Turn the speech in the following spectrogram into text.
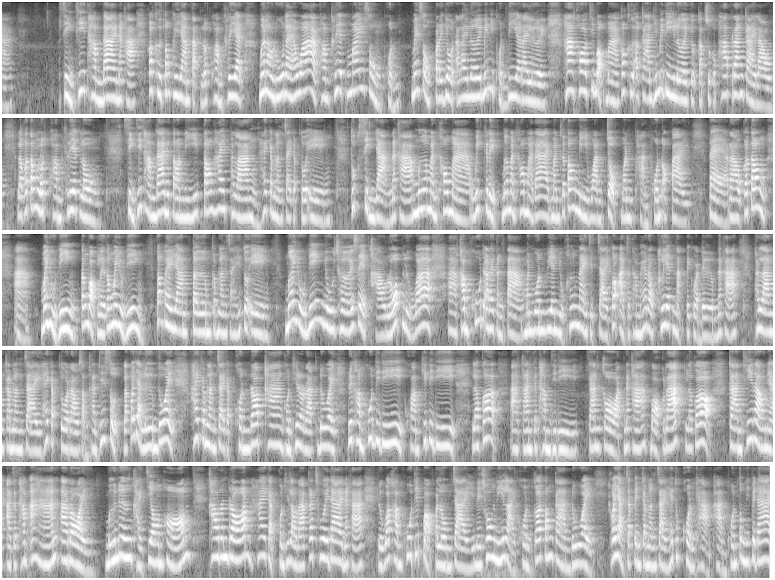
สิ่งที่ทำได้นะคะ ก็คือต้องพยายามตัดลดความเครียด เมื่อเรารู้แล้วว่าความเครียดไม่ส่งผล ไม่ส่งประโยชน์อะไรเลย ไม่มีผลดีอะไรเลย 5 ข้อที่บอกมาก็คืออาการที่ไม่ดีเลยเกี่ยวกับสุขภาพร่างกายเรา เราก็ต้องลดความเครียดลง สิ่งที่ทำได้ในตอนนี้ต้องให้พลังให้กำลังใจกับตัวเอง ทุกสิ่งอย่างนะคะ เมื่อมันเข้ามาวิกฤต เมื่อมันเข้ามาได้ มันก็ต้องมีวันจบวันผ่านพ้นออกไป แต่เราก็ต้องอ่าไม่อยู่นิ่ง ต้องบอกเลยต้องไม่อยู่นิ่ง ต้องพยายามเติมกำลังใจให้ตัวเอง เมื่ออยู่นิ่งอยู่เฉยเสพข่าวลบหรือว่าอ่าคำพูดอะไรต่างๆ มันวนเวียนอยู่ข้างในจิตใจ ก็อาจจะทำให้เราเครียดหนักไปกว่าเดิมนะคะ พลังกำลังใจให้กับตัวเราสำคัญที่สุด แล้วก็อย่าลืมด้วย ให้กำลังใจกับคนรอบข้างคนที่เรารักด้วย ด้วยคำพูดดีๆ ความคิดดีๆ แล้วก็าการกระทำดีๆการกอดนะคะ บอกรักแล้วก็การที่เราเนี่ยอาจจะทำอาหารอร่อย มื้อหนึ่งไข่เจียวหอมๆข้าวร้อนๆให้กับคนที่เรารักก็ช่วยได้นะคะ หรือว่าคำพูดที่ปลอบประโลมใจในช่วงนี้หลายคนก็ต้องการด้วย ก็อยากจะเป็นกำลังใจให้ทุกคนค่ะ ผ่านพ้นตรงนี้ไปได้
